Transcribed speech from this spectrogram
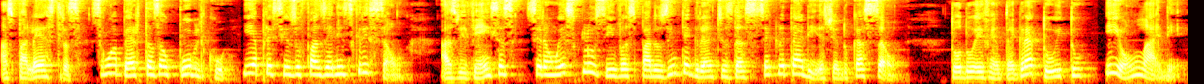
As palestras são abertas ao público e é preciso fazer inscrição. As vivências serão exclusivas para os integrantes das secretarias de educação. Todo o evento é gratuito e online.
